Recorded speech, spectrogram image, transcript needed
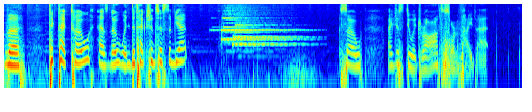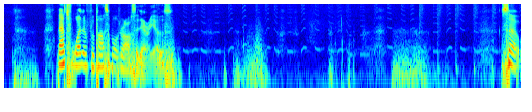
The tic tac toe has no wind detection system yet. So I just do a draw to sort of hide that. That's one of the possible draw scenarios. So,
